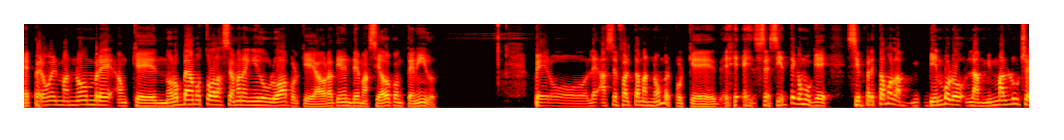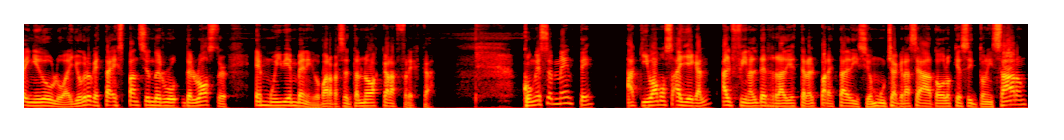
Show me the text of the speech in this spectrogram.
Espero ver más nombres, aunque no los veamos toda la semana en IWA porque ahora tienen demasiado contenido. Pero le hace falta más nombres porque se siente como que siempre estamos viendo las mismas luchas en IWA. Yo creo que esta expansión del, del roster es muy bienvenido para presentar nuevas caras frescas. Con eso en mente, aquí vamos a llegar al final de Radio Estelar para esta edición. Muchas gracias a todos los que sintonizaron,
